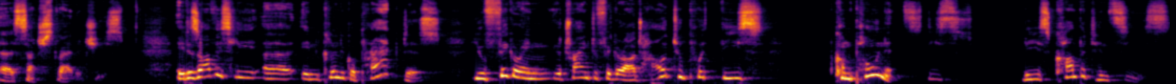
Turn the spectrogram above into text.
uh, such strategies. It is obviously uh, in clinical practice, you're figuring, you're trying to figure out how to put these components, these these competencies,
